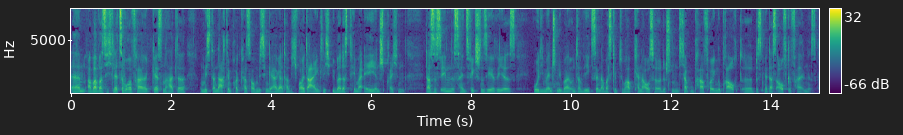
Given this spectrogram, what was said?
Ähm, aber was ich letzte Woche vergessen hatte und mich dann nach dem Podcast auch ein bisschen geärgert habe, ich wollte eigentlich über das Thema Alien sprechen. Dass es eben eine Science-Fiction-Serie ist, wo die Menschen überall unterwegs sind, aber es gibt überhaupt keine Außerirdischen. Und ich habe ein paar Folgen gebraucht, äh, bis mir das aufgefallen ist,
